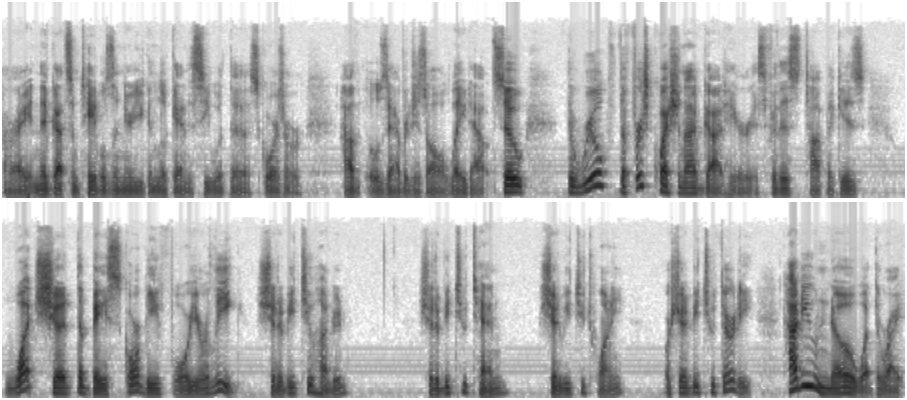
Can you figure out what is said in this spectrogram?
All right, and they've got some tables in here you can look at and see what the scores are, how those averages all laid out. So the real, the first question I've got here is for this topic is, what should the base score be for your league? Should it be 200? Should it be 210? Should it be 220? Or should it be 230? How do you know what the right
